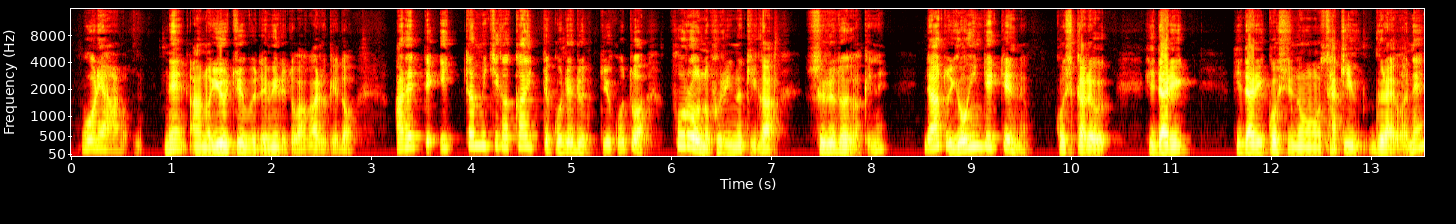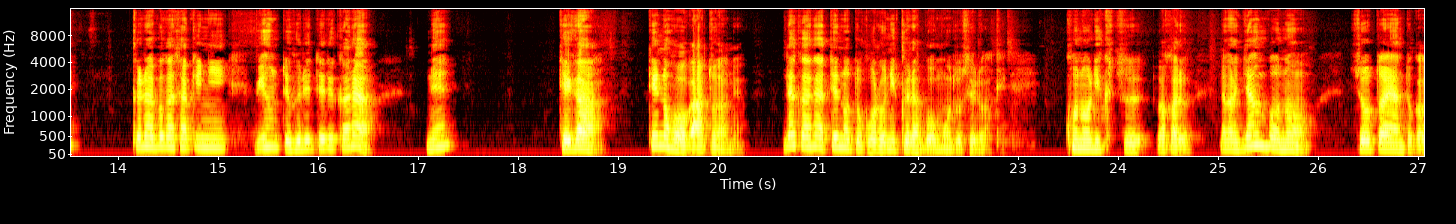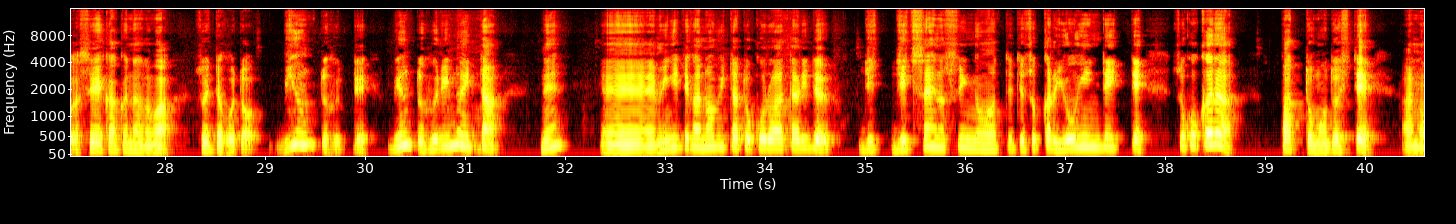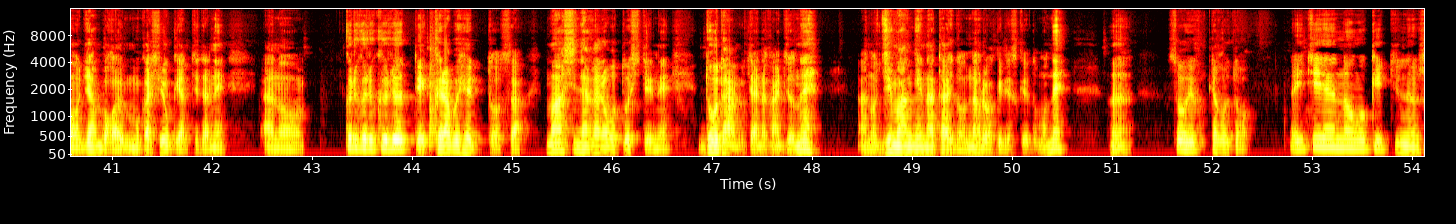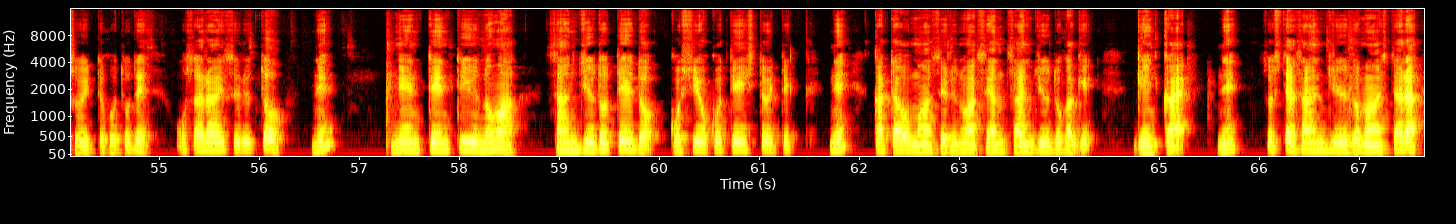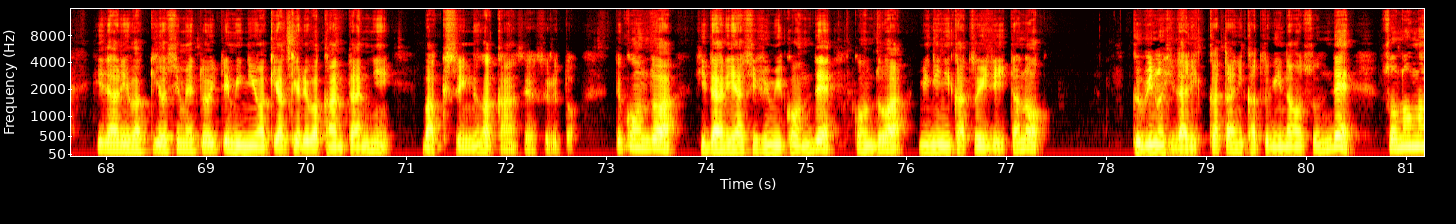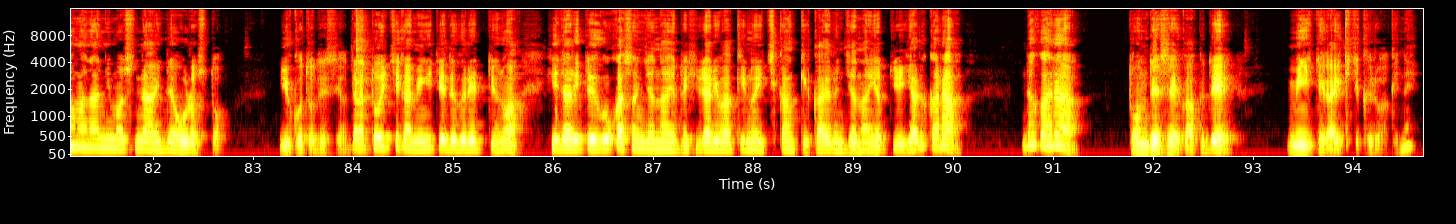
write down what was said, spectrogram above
おりゃ、ね、あの、YouTube で見るとわかるけど、あれって行った道が帰ってこれるっていうことは、フォローの振り抜きが鋭いわけね。で、あと余韻で言ってんのよ。腰から左、左腰の先ぐらいはね。クラブが先にビュンって触れてるから、ね、手が、手の方が後なのよ。だから手のところにクラブを戻せるわけ。この理屈、わかる？だからジャンボのショートアイアンとかが正確なのは、そういったこと。ビュンと振って、ビュンと振り抜いた、ね、えー、右手が伸びたところあたりで、実際のスイングを終わってて、そこから余韻で行って、そこからパッと戻して、あの、ジャンボが昔よくやってたね、あの、くるくるくるってクラブヘッドをさ、回しながら落としてね、どうだみたいな感じのね、あの、自慢げな態度になるわけですけどもね。うん。そういったこと。一連の動きっていうのはそういったことで、おさらいすると、ね、捻転っていうのは30度程度、腰を固定しといて、ね、肩を回せるのは30度が限界。ね。そしたら30度回したら、左脇を締めといて右脇開ければ簡単にバックスイングが完成すると。で、今度は左足踏み込んで、今度は右に担いでいたのを首の左肩に担ぎ直すんで、そのまま何もしないで下ろすということですよ。だから、統一が右手で振れっていうのは、左手動かすんじゃないよと、左脇の位置関係変えるんじゃないよってやるから、だから、飛んで正確で、右手が生きてくるわけね。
